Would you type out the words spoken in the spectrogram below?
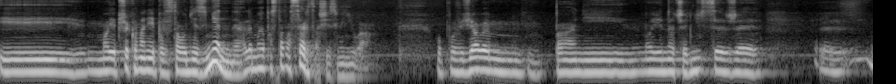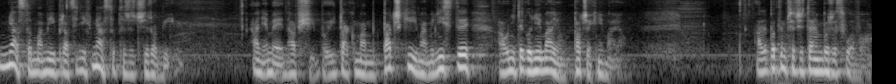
I moje przekonanie pozostało niezmienne, ale moja postawa serca się zmieniła. Bo powiedziałem pani mojej naczelniczce, że e, miasto ma mniej pracy, niech miasto te rzeczy robi a nie my na wsi, bo i tak mamy paczki i mamy listy, a oni tego nie mają, paczek nie mają. Ale potem przeczytałem Boże Słowo.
